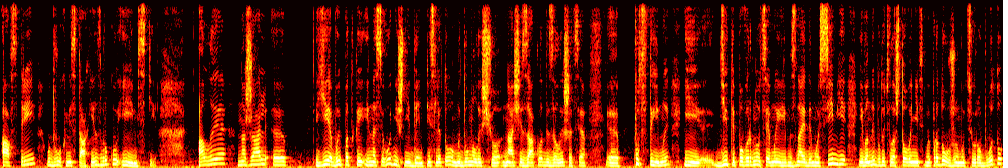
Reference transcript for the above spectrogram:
Австрії у двох містах Інсбруку і Імсті. Але, на жаль, е, Є випадки і на сьогоднішній день. Після того ми думали, що наші заклади залишаться е, пустими, і діти повернуться. Ми їм знайдемо сім'ї, і вони будуть влаштовані. Ми продовжуємо цю роботу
